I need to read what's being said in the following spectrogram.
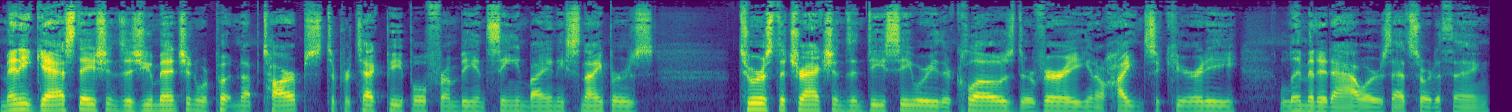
Many gas stations, as you mentioned, were putting up tarps to protect people from being seen by any snipers. Tourist attractions in D.C. were either closed or very, you know, heightened security, limited hours, that sort of thing.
